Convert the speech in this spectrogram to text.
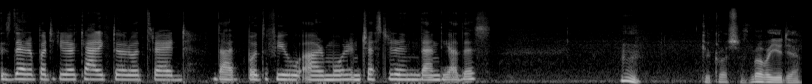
is there a particular character or thread that both of you are more interested in than the others? Hmm. Good question. What about you, Dan?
